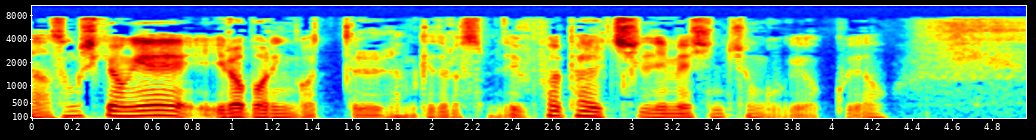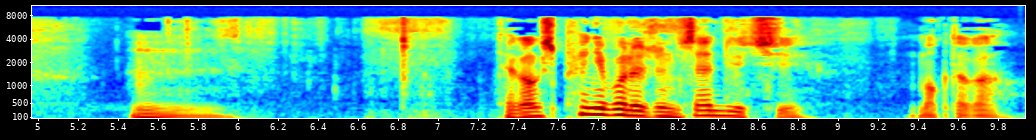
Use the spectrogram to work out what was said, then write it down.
자, 성시경의 잃어버린 것들 함께 들었습니다. 6887님의 신청곡이었고요. 음. 대강 씨 팬이 보내준 샌드위치 먹다가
